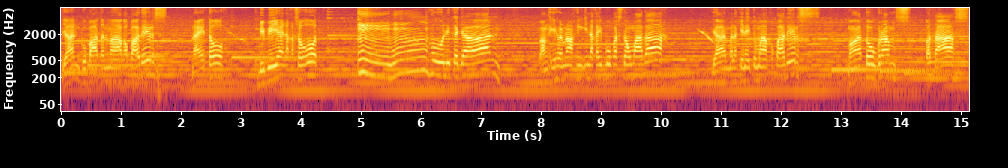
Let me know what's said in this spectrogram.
Yan, gubatan mga kapaders. Na ito, bibiya nakasuot. Mhm, huli ka dyan. Pang ihon ng aking inakay bukas na umaga. Yan, malaki na ito mga kapaders. Mga 2 grams, pataas.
